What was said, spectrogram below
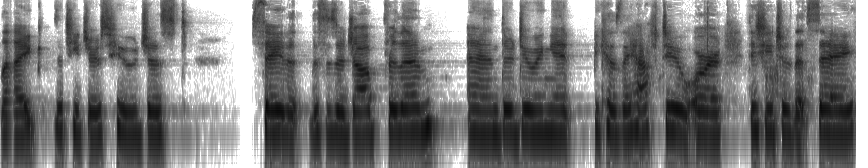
like the teachers who just say that this is a job for them and they're doing it because they have to, or the teachers that say,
